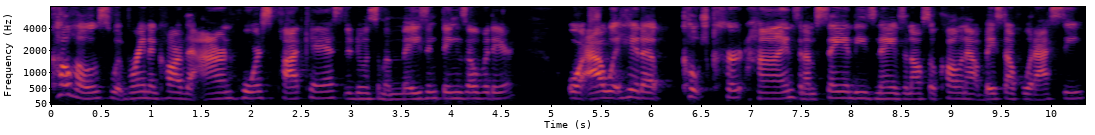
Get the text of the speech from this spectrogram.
co-host with Brandon Carr of the Iron Horse podcast. They're doing some amazing things over there. Or I would hit up Coach Kurt Hines, and I'm saying these names and also calling out based off what I see.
